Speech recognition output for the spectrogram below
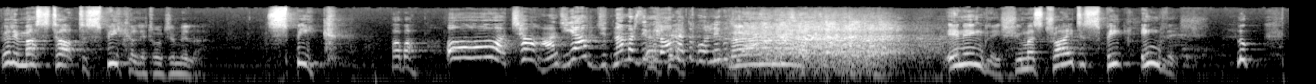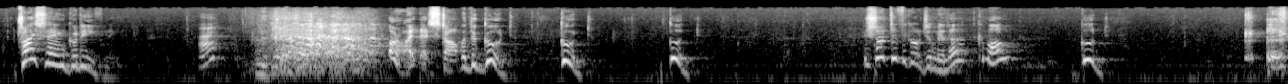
really must start to speak a little, Jamila. Speak. Baba. ओह अच्छा हाँ जी आप जितना मर्जी बुलाओ मैं तो बोलने को No, no, no, no, no. In English, you must try to speak English. Look, try saying good evening. हैं? All right, let's start with the good. Good. Good. It's not difficult, Jamila. Come on. Good.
